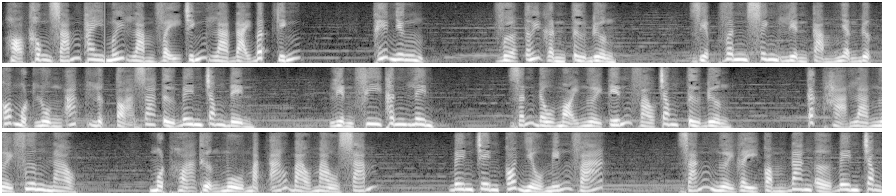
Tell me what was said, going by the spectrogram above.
họ không dám thay mới làm vậy chính là đại bất kính. Thế nhưng, vừa tới gần từ đường, Diệp Vân Sinh liền cảm nhận được có một luồng áp lực tỏa ra từ bên trong đền. Liền phi thân lên Dẫn đầu mọi người tiến vào trong từ đường. Các hạ là người phương nào? Một hòa thượng mù mặc áo bào màu xám. Bên trên có nhiều miếng vá. dáng người gầy còm đang ở bên trong.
